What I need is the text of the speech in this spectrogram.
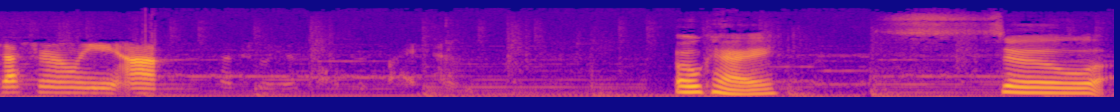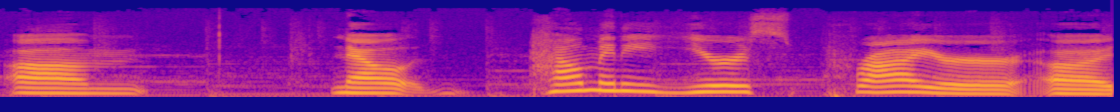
definitely um, sexually assaulted by him. Okay. So um, now, how many years prior uh,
